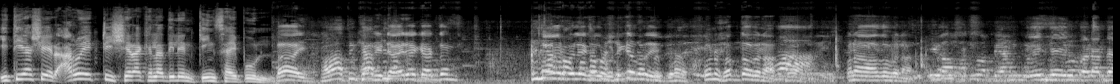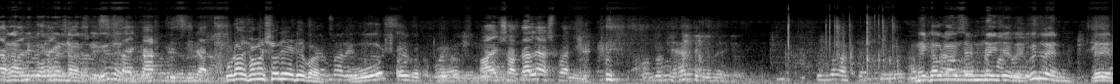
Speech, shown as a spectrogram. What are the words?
ইতিহাসের আরও একটি সেরা খেলা দিলেন কিং সাইফুল। ভাই হ্যাঁ তুই খেল আমি ডাইরেক্ট একদম ঠিক আছে? হ্যাঁ। কোনো শব্দ হবে না কোনো আওয়াজ হবে না। এই যে এই কটা ব্যাপার আপনি করবেন না পুরা সমস্যা হলে এটা কর ও সকালে আসবানি। আমি খেলবাম অন্য হিসেবে বুঝলেন? দেন।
